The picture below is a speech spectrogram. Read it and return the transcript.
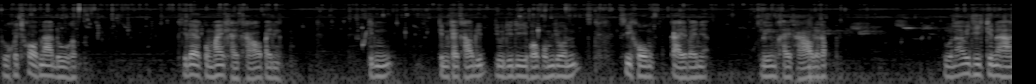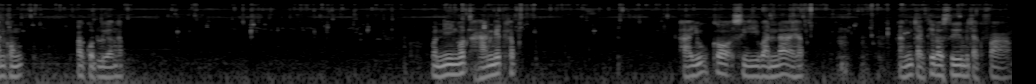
ดูเขาชอบน่าดูครับ ที่แรกผมให้ไข่ขาวไปเนี่ยกินกินไข่ขาวดิอยู่ดีๆพอผมโยนซี่โครงไก่ไปเนี่ย ลืมไข่ขาวเลยครับ ดูนะวิธีกินอาหารของปลากดเหลืองครับ วันนี้งดอาหารเม็ดครับ อายุก็สี่วันได้ครับ หลังจากที่เราซื้อมาจากฟาร์ม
